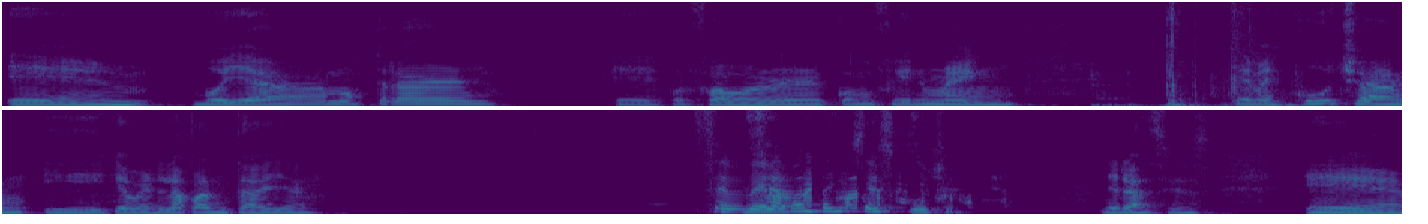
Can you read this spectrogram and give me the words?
Eh, voy a mostrar, por favor confirmen que me escuchan y que ven la pantalla. Se ve la pantalla y se escucha. Gracias. Eh,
